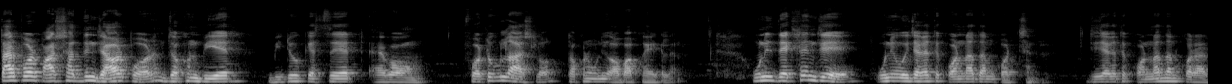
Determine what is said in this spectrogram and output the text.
তারপর পাঁচ, সাত দিন যাওয়ার পর যখন বিয়ের ভিডিও ক্যাসেট এবং ফটোগুলো আসলো, তখন উনি অবাক হয়ে গেলেন। উনি দেখলেন যে, উনি ওই জায়গাতে কন্যাদান করছেন। যে জায়গাতে কন্যাদান করার,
